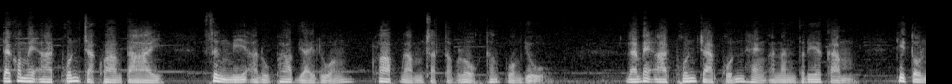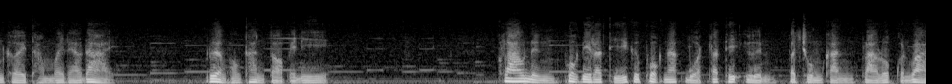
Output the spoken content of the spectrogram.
แต่ก็ไม่อาจพ้นจากความตายซึ่งมีอนุภาพใหญ่หลวง ครอบงำสัตว์โลกทั้งปวงอยู่ และไม่อาจพ้นจากผลแห่งอนันตริยกรรมที่ตนเคยทำไว้แล้วได้ เรื่องของท่านต่อไปนี้ คราวหนึ่งพวกเดรัจฉีคือพวกนักบวชลัทธิอื่นประชุมกันปรารบกันว่า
